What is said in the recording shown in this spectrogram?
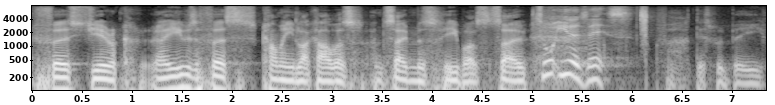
first year. uh, He was the first commis like I was, and same as he was. So So what year is this? this would be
